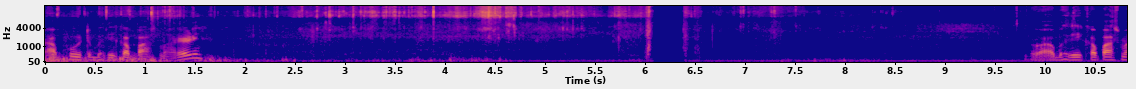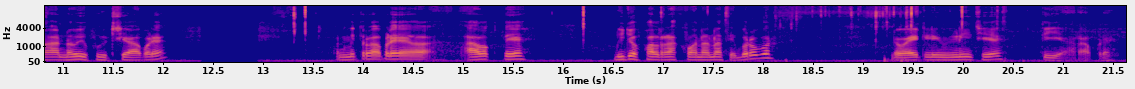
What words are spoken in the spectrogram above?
આ ફૂટ બધી કપાસમાં. રેડી તો આ બધી કપાસમાં નવી ફૂટ છે આપણે. પણ મિત્રો, આપણે આ વખતે બીજો ફાલ રાખવાના નથી, બરાબર? જો એટલી વીણી છે, તૈયાર આપણે.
